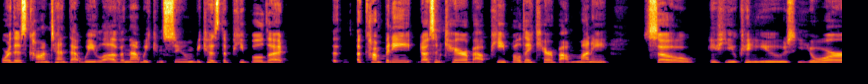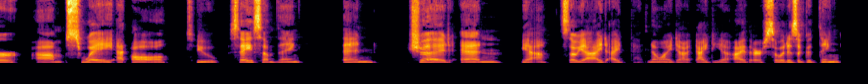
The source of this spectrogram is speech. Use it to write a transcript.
for this content that we love and that we consume because the people that uh, a company doesn't care about people, they care about money. So if you can use your um, sway at all to say something, then you should. And yeah, so yeah, I, I had no idea, either. So it is a good thing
